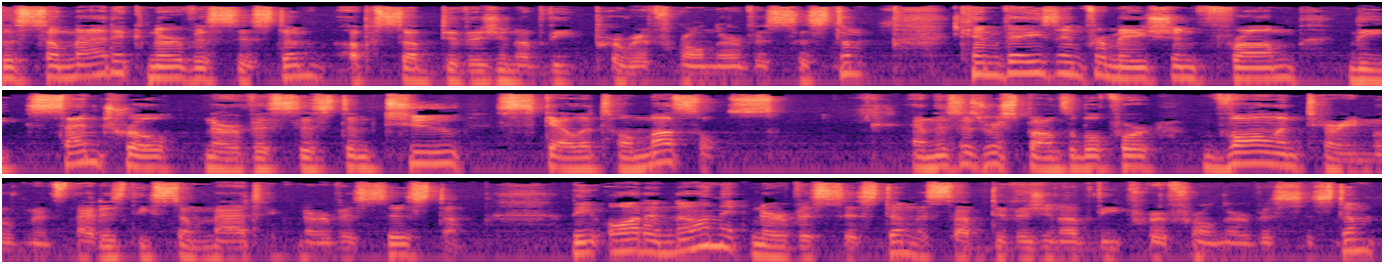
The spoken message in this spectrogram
The somatic nervous system, a subdivision of the peripheral nervous system, conveys information from the central nervous system to skeletal muscles. And this is responsible for voluntary movements, that is, the somatic nervous system. The autonomic nervous system, a subdivision of the peripheral nervous system,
